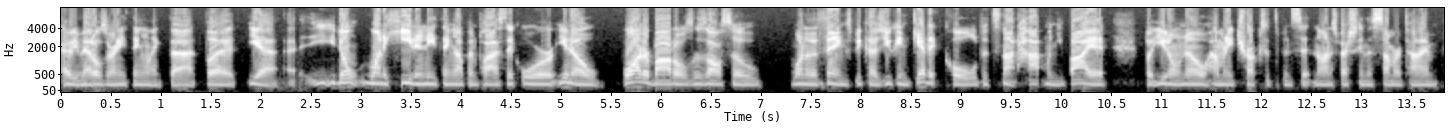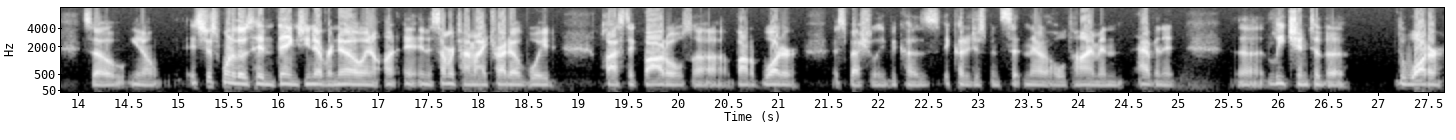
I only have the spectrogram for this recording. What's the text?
heavy metals or anything like that. But yeah uh, you don't want to heat anything up in plastic or you know water bottles is also one of the things because you can get it cold it's not hot when you buy it but you don't know how many trucks it's been sitting on especially in the summertime. So you know it's just one of those hidden things you never know and uh, in the summertime i try to avoid plastic bottles, uh, bottled water, especially because it could have just been sitting there the whole time and having it uh, leach into the the water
